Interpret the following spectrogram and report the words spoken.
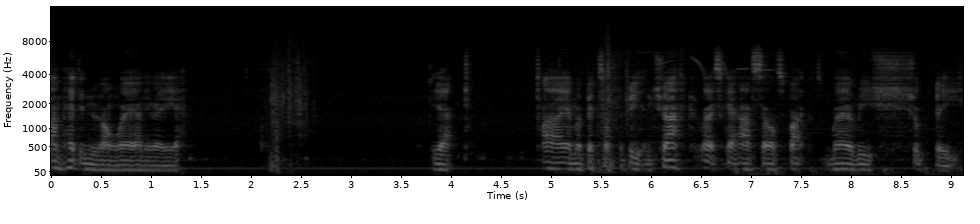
I'm heading the wrong way anyway, yeah. Yeah. I am a bit off the beaten track. Let's get ourselves back where we should be.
